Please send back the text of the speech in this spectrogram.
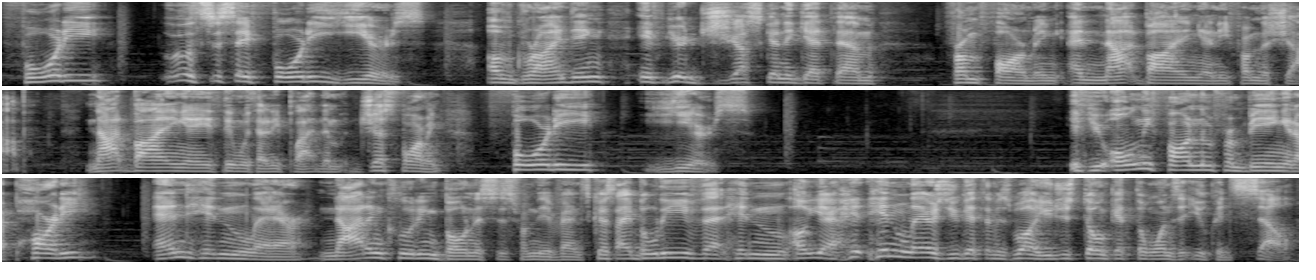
40, let's just say 40 years of grinding if you're just going to get them from farming and not buying any from the shop. Not buying anything with any platinum, just farming. 40 years. If you only farm them from being in a party and hidden lair, not including bonuses from the events, because I believe that hidden, oh yeah, hidden lairs, you get them as well. You just don't get the ones that you could sell.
